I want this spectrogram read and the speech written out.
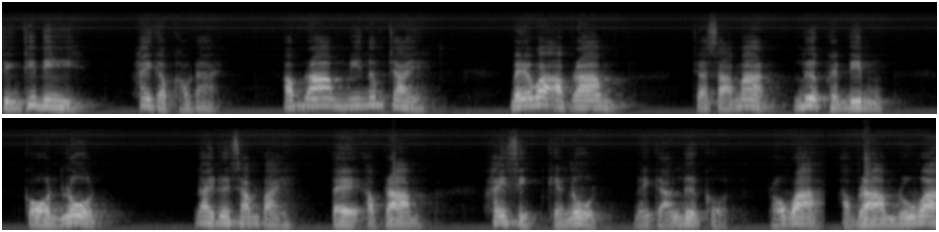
สิ่งที่ดีให้กับเขาได้ อับรามมีน้ำใจ แม้ว่าอับรามจะสามารถเลือกแผ่นดินก่อนโลดได้ด้วยซ้ำไป แต่อับรามให้สิทธิ์แก่โลดในการเลือกก่อน เพราะว่าอับรามรู้ว่า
